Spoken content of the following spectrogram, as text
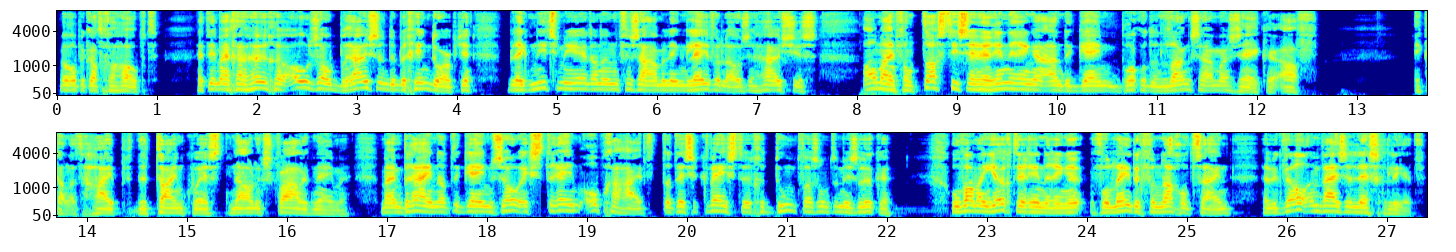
waarop ik had gehoopt. Het in mijn geheugen o zo bruisende begindorpje bleek niets meer dan een verzameling levenloze huisjes. Al mijn fantastische herinneringen aan de game brokkelden langzaam maar zeker af. Ik kan het hype, de Time Quest, nauwelijks kwalijk nemen. Mijn brein had de game zo extreem opgehyped dat deze kweeste gedoemd was om te mislukken. Hoewel mijn jeugdherinneringen volledig vernacheld zijn, heb ik wel een wijze les geleerd.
